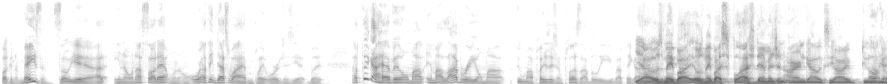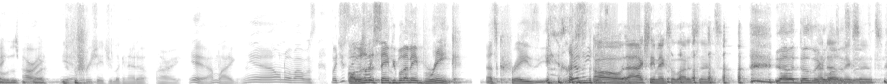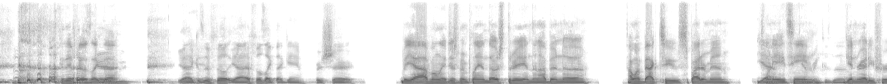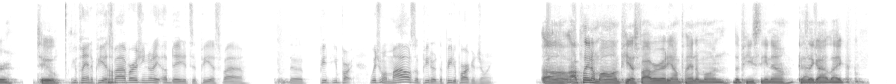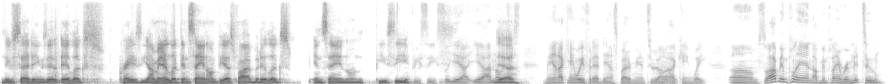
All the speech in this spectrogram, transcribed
fucking amazing. So yeah, I you know when I saw that one, or I think that's why I haven't played Origins yet, but I think I have it on my in my library on my through my PlayStation Plus, I believe. I think I Yeah, it was made by it was made by Splash Damage and Iron Galaxy. I do not okay. know who those people All right. are. Yeah, appreciate you looking that up. All right. Yeah, I'm like, yeah, I don't know if I was, but you. Said Oh, those are the same though. people that made Brink. That's crazy. Really? oh, that actually makes a lot of sense. yeah, that does make That a lot does of make sense. Because it feels like that. Yeah, because Yeah. it felt yeah, it feels like that game for sure. But yeah, I've only just been playing those three, and then I've been uh, I went back to Spider Man Yeah, 2018, yeah, Brink is the- getting ready for two. You playing the PS5 version? You know they updated to PS5. The Pe- you par- which one, Miles or Peter? The Peter Parker joint. Uh, I played them all on PS5 already. I'm playing them on the PC now because they got like new settings. It it looks crazy. I mean, it looked insane on PS5, but it looks insane on PC. PC. So yeah, yeah, I know. Yeah. Just, man, I can't wait for that damn Spider Man 2. I, I can't wait. Um, so I've been playing. I've been playing Remnant 2.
